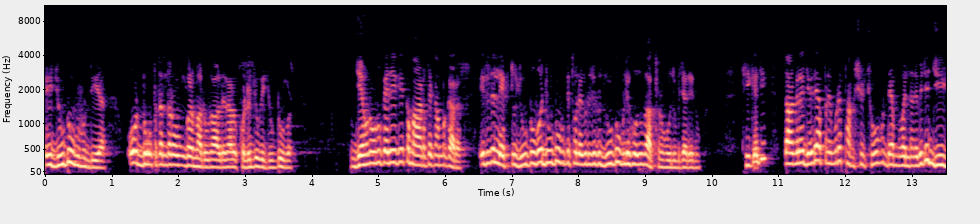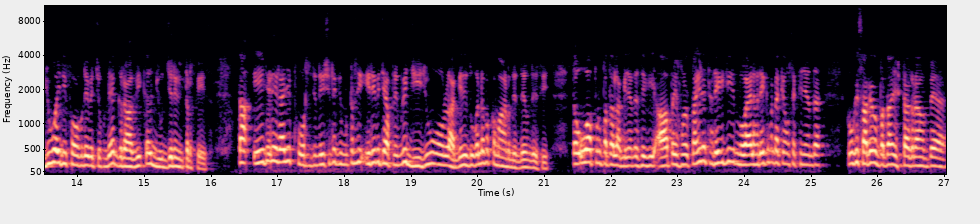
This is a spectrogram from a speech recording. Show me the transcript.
ਇਹ YouTube ਹੁੰਦੀ ਆ, ਉਹ ਦੋ ਪਤੰਦਰ ਉਂਗਲ ਮਾਰੂ ਨਾਲ ਦੇ ਨਾਲ ਖੁੱਲ ਜੂਗੀ YouTube ਜੇ ਹੁਣ ਉਹਨੂੰ ਕਹਿ ਦਈਏ ਕਿ ਕਮਾਂਡ ਤੇ ਕੰਮ ਕਰ, ਇਹਦੇ ਤੇ ਲਿਖ ਤੂੰ YouTube, ਉਹ YouTube ਕਿੱਥੋਂ ਲਿਖ ਦੂ ਜਦੋਂ YouTube ਲਿਖੋ ਉਹਨੂੰ ਹੱਥ ਨੂੰ ਹੋ ਜੂ ਵਿਚਾਰੇ ਨੂੰ। ਠੀਕ ਹੈ ਜੀ? ਤਾਂ ਕਰੇ ਜਿਹੜੇ ਆਪਣੇ ਮੂਰੇ ਫੰਕਸ਼ਨ ਸ਼ੋ ਹੁੰਦੇ ਆ ਮੋਬਾਈਲਾਂ ਦੇ ਵਿੱਚ GUI ਦੀ ਫਾਰਮ ਦੇ ਵਿੱਚ ਹੁੰਦੇ ਆ ਗ੍ਰਾਫਿਕਲ ਯੂਜ਼ਰ ਇੰਟਰਫੇਸ ਤਾਂ ਇਹ ਜਿਹੜੇ ਰਾਜੇ ਫੋਰਥ ਜਨਰੇਸ਼ਨ ਦੇ ਕੰਪਿਊਟਰ ਸੀ, ਇਹਦੇ ਵਿੱਚ ਆਪਣੇ ਮੂਰੇ GUI ਆਉਣ ਲੱਗ ਗਏ ਸੀ ਤੋਂ ਪਹਿਲਾਂ ਆਪਾਂ ਕਮਾਂਡ ਦਿੰਦੇ ਹੁੰਦੇ ਸੀ। ਤਾਂ ਉਹ ਆਪਾਂ ਨੂੰ ਪਤਾ ਲੱਗ ਜਾਂਦਾ ਸੀ ਕਿ ਆਪੇ ਹੁਣ ਤਾਂ ਹੀ ਤਾਂ ਹਰੇਕ ਚੀਜ਼ ਮੋਬਾਈਲ ਹਰੇਕ ਬੰਦਾ ਕਿਉਂ ਸਿੱਖ ਜਾਂਦਾ? ਕਿਉਂਕਿ ਸਾਰਿਆਂ ਨੂੰ ਪਤਾ ਇੰਸਟਾਗ੍ਰam ਪਿਆ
